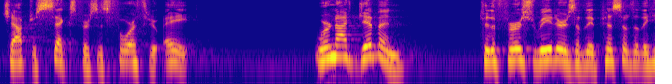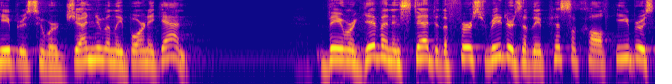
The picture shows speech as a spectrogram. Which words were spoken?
chapter 6, verses 4 through 8, were not given to the first readers of the epistle to the Hebrews who were genuinely born again. They were given instead to the first readers of the epistle called Hebrews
